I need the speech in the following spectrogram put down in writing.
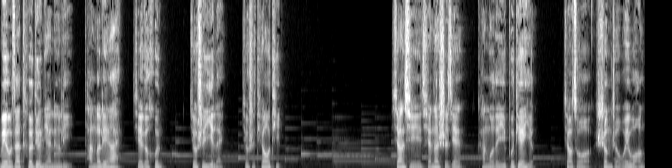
没有在特定年龄里谈个恋爱、结个婚，就是异类，就是挑剔。想起前段时间看过的一部电影，叫做《胜者为王》，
